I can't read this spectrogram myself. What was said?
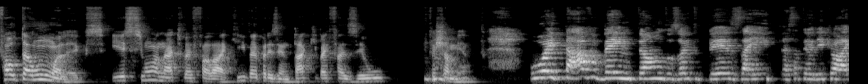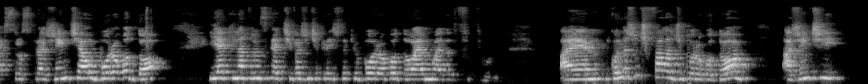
Falta um, Alex. E esse um a Nath vai falar aqui, vai apresentar, que vai fazer o fechamento. o oitavo B, então, dos oito Bs aí, dessa teoria que o Alex trouxe pra gente, é o Borogodó. E aqui na Transcriativa a gente acredita que o Borogodó é a moeda do futuro. É, quando a gente fala de Borogodó, a gente,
